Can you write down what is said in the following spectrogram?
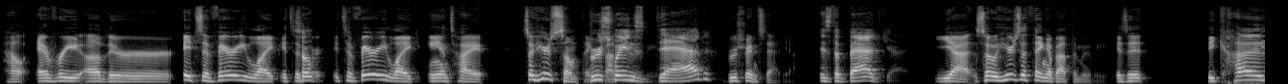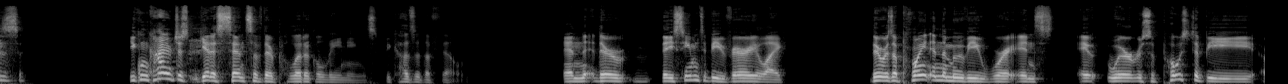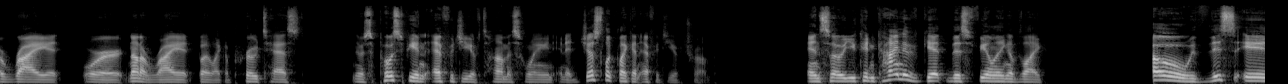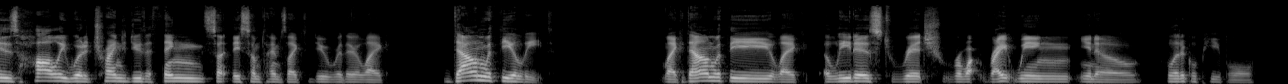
how every other it's a very like it's a So- it's a very like anti so here's something Bruce Wayne's dad bruce wayne's dad yeah is the bad guy. Yeah. So here's the thing about the movie: is it because you can kind of just get a sense of their political leanings because of the film, and they're they seem to be very like. There was a point in the movie where in it, where it was supposed to be a riot or not a riot, but like a protest. There was supposed to be an effigy of Thomas Wayne, and it just looked like an effigy of Trump. And so you can kind of get this feeling of like, oh, this is Hollywood trying to do the thing they sometimes like to do, where they're like, down with the elite, like down with the like elitist, rich, right wing, you know, political people,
